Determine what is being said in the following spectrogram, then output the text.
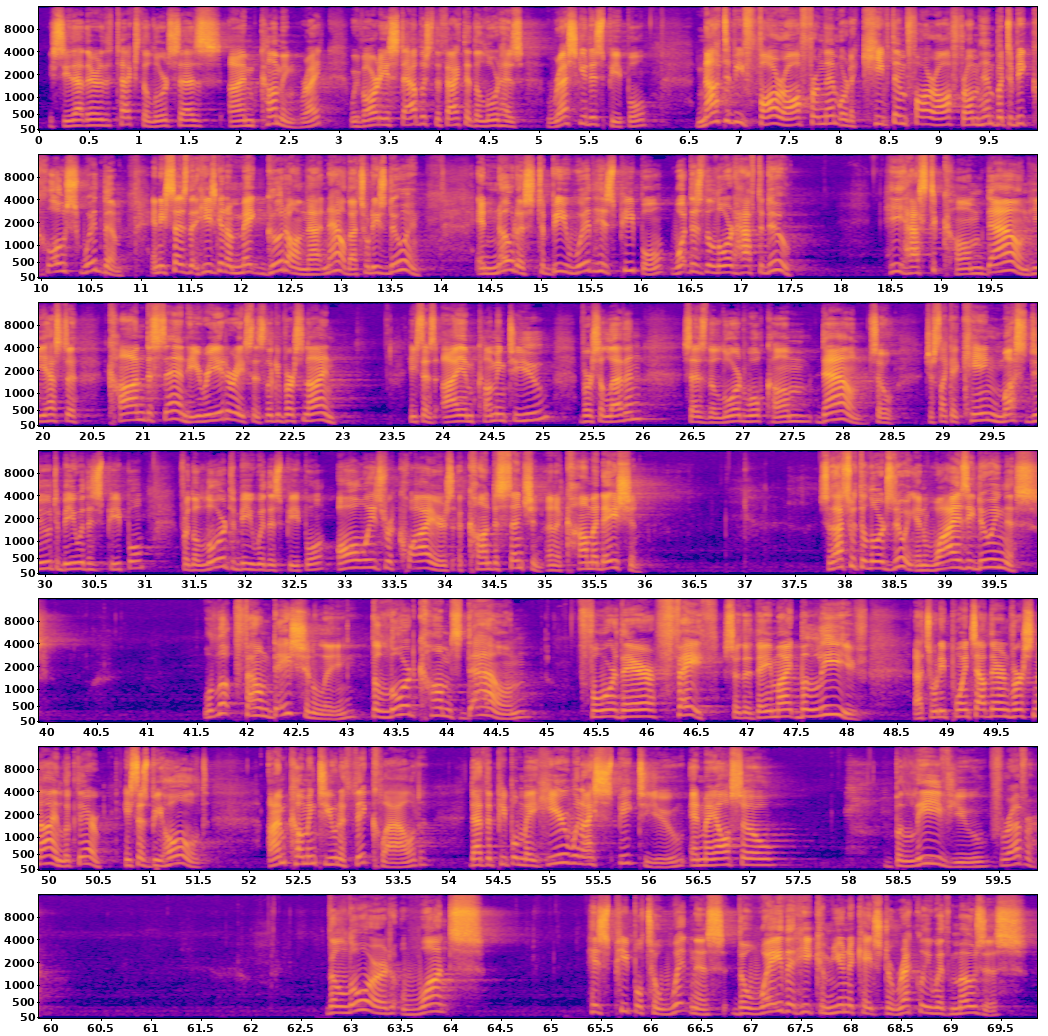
You see that there in the text? The Lord says, I'm coming, right? We've already established the fact that the Lord has rescued his people, not to be far off from them or to keep them far off from him, but to be close with them. And he says that he's going to make good on that now. That's what he's doing. And notice, to be with his people, what does the Lord have to do? He has to come down, he has to condescend. He reiterates this. Look at verse 9. He says, I am coming to you. Verse 11 says, The Lord will come down. So, just like a king must do to be with his people, for the Lord to be with his people always requires a condescension, an accommodation. So that's what the Lord's doing. And why is he doing this? Well, look, foundationally, the Lord comes down for their faith so that they might believe. That's what he points out there in verse 9. Look there. He says, Behold, I'm coming to you in a thick cloud that the people may hear when I speak to you and may also believe you forever. The Lord wants his people to witness the way that he communicates directly with Moses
